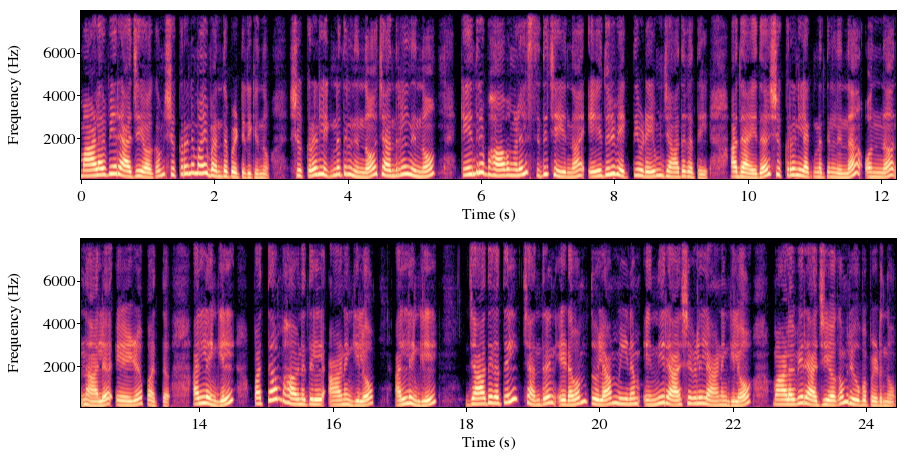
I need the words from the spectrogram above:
മാളവ്യ രാജയോഗം ശുക്രനുമായി ബന്ധപ്പെട്ടിരിക്കുന്നു. ശുക്രൻ ലിഗ്നത്തിൽ നിന്നോ ചന്ദ്രനിൽ നിന്നോ കേന്ദ്രഭാവങ്ങളിൽ സ്ഥിതി ചെയ്യുന്ന ഏതൊരു വ്യക്തിയുടെയും ജാതകത്തിൽ അതായത് ശുക്രൻ ലഗ്നത്തിൽ നിന്ന് ഒന്ന് നാല് ഏഴ് പത്ത് അല്ലെങ്കിൽ പത്താം ഭാവനത്തിൽ ആണെങ്കിലോ അല്ലെങ്കിൽ ജാതകത്തിൽ ചന്ദ്രൻ ഇടവം തുലാം മീനം എന്നീ രാശികളിലാണെങ്കിലോ മാളവ്യ രാജയോഗം രൂപപ്പെടുന്നു.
